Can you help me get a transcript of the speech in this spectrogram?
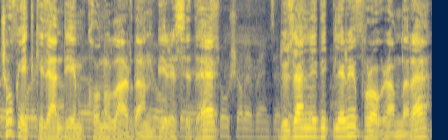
Çok etkilendiğim example, konulardan birisi de düzenledikleri programlara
